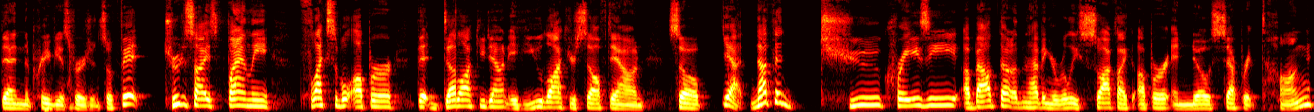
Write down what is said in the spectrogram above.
than the previous version. So fit, true to size, finally, flexible upper that does lock you down if you lock yourself down. So yeah, nothing too crazy about that other than having a really sock like upper and no separate tongue.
